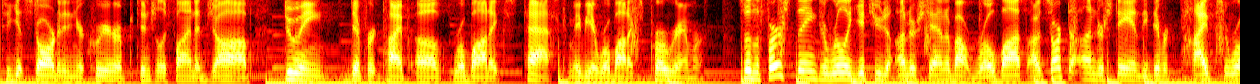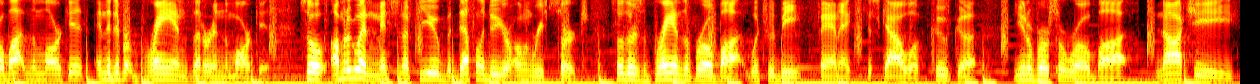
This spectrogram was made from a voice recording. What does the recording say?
to get started in your career and potentially find a job doing different type of robotics task, maybe a robotics programmer. So the first thing to really get you to understand about robots, I would start to understand the different types of robot in the market and the different brands that are in the market. So I'm gonna go ahead and mention a few, but definitely do your own research. So there's brands of robot, which would be Fanuc, Yaskawa, Kuka, Universal Robot, Nachi,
